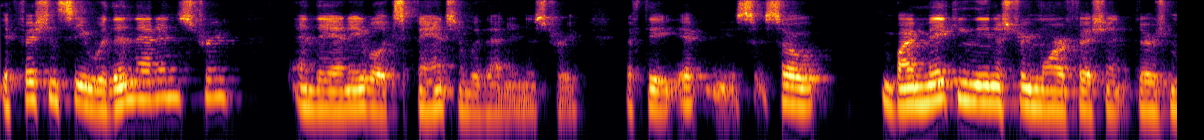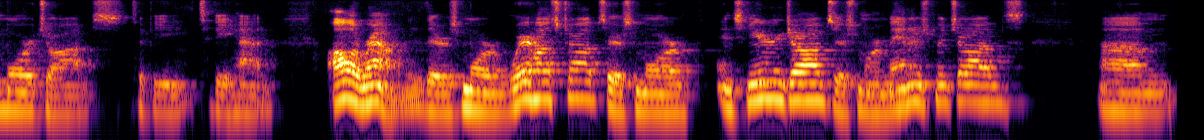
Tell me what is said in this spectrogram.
efficiency within that industry, and they enable expansion with that industry. If the so by making the industry more efficient, there's more jobs to be to be had all around. There's more warehouse jobs, there's more engineering jobs, there's more management jobs um,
